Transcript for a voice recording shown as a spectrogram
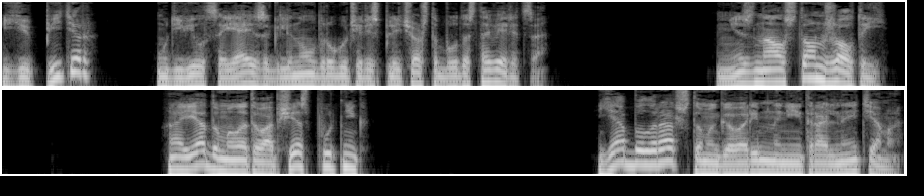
Юпитер? Удивился я и заглянул другу через плечо, чтобы удостовериться. Не знал, что он желтый. А я думал, это вообще спутник. Я был рад, что мы говорим на нейтральные темы.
